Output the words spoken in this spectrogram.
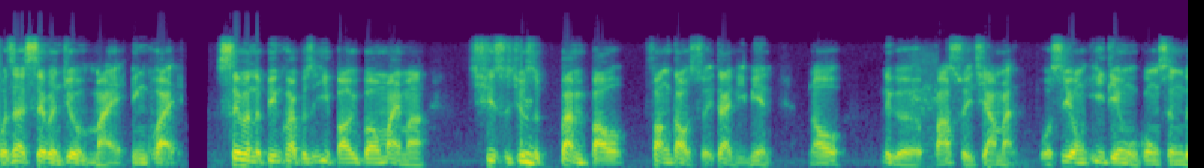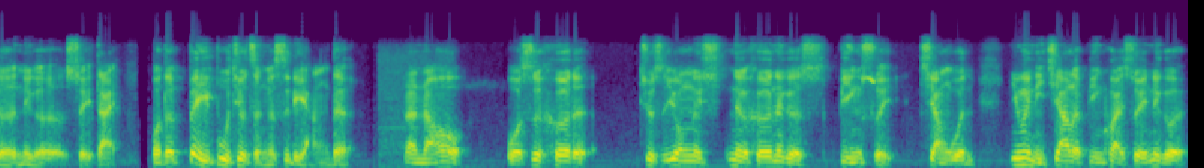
我在 Seven 就买冰块，Seven 的冰块不是一包一包卖吗？其实就是半包放到水袋里面，然后那个把水加满。我是用一点五公升的那个水袋，我的背部就整个是凉的。那然后我是喝的，就是用那那个喝那个冰水降温，因为你加了冰块，所以那个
